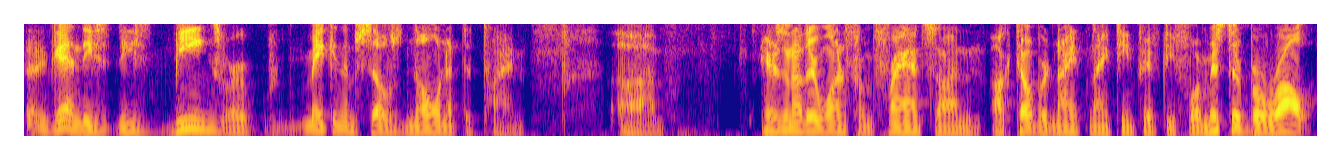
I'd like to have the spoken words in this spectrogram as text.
again, these, these beings were making themselves known at the time. Um, Here's another one from France on October 9th, 1954. Mr. Baralt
